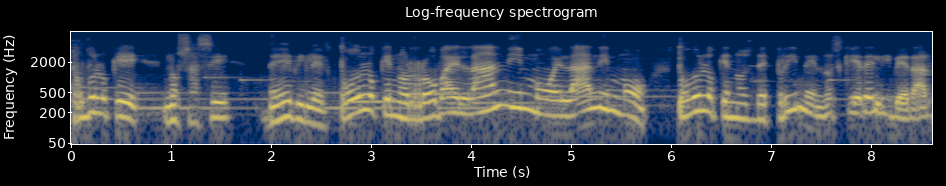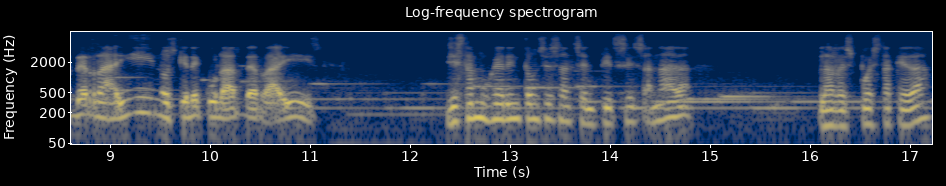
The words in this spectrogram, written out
todo lo que nos hace débiles, todo lo que nos roba el ánimo, el ánimo, todo lo que nos deprime, nos quiere liberar de raíz, nos quiere curar de raíz. Y esta mujer entonces al sentirse sanada, la respuesta que da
